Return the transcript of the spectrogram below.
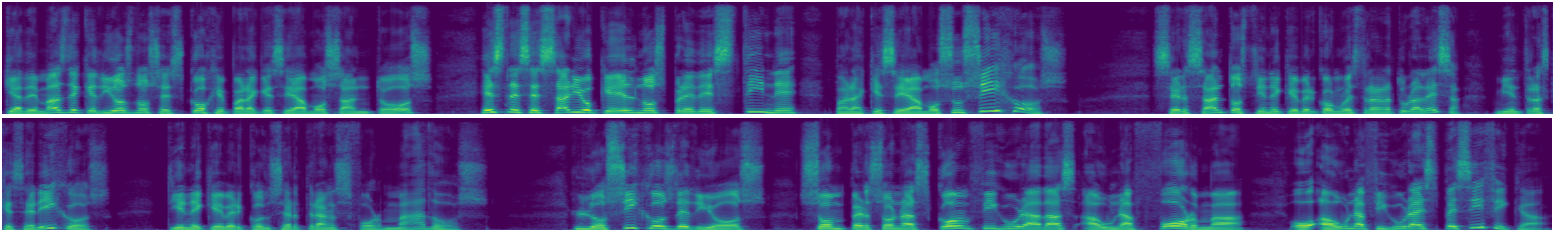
que además de que Dios nos escoge para que seamos santos, es necesario que Él nos predestine para que seamos sus hijos. Ser santos tiene que ver con nuestra naturaleza, mientras que ser hijos tiene que ver con ser transformados. Los hijos de Dios son personas configuradas a una forma o a una figura específica.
